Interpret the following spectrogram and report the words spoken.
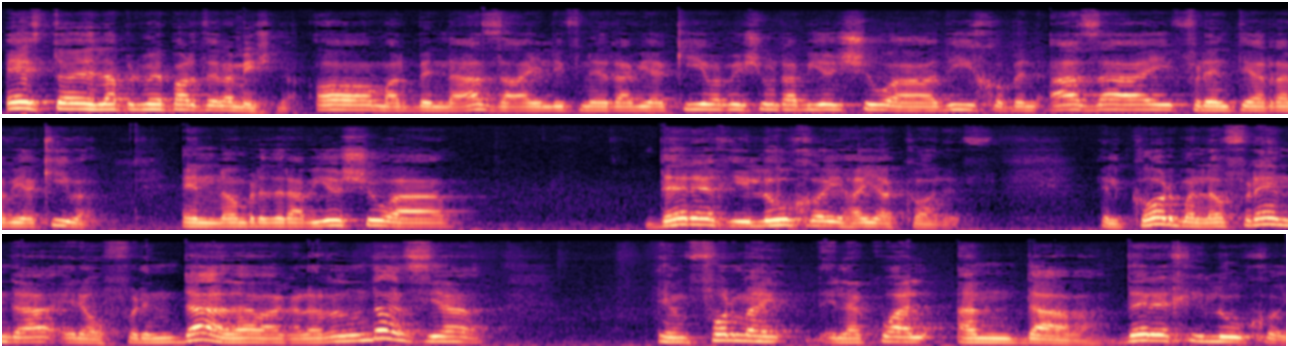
Esto es la primera parte de la Mishnah. Omar ben Azai, lifne Rabbi Akiva, Mishun Rabbi Yoshua, dijo ben Azai frente a Rabbi Akiva, en nombre de Rabbi Yoshua, Derech y Lujo y Hayakorev. El korban, la ofrenda, era ofrendada, vaga la redundancia, en forma en la cual andaba. Derech y Lujo.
